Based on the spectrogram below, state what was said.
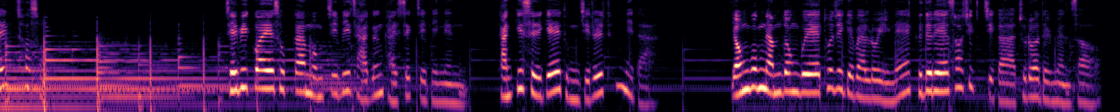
거할 처소 제비과에 속한 몸집이 작은 갈색 제비는 간기슬게 둥지를 틉니다. 영국 남동부의 토지 개발로 인해 그들의 서식지가 줄어들면서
